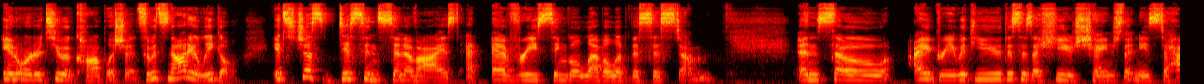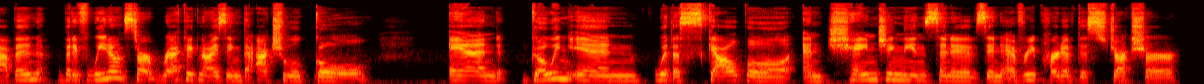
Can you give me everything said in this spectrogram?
in order to accomplish it. So it's not illegal. It's just disincentivized at every single level of the system. And so I agree with you. This is a huge change that needs to happen. But if we don't start recognizing the actual goal and going in with a scalpel and changing the incentives in every part of this structure,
